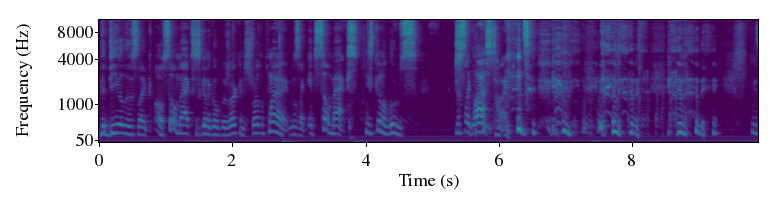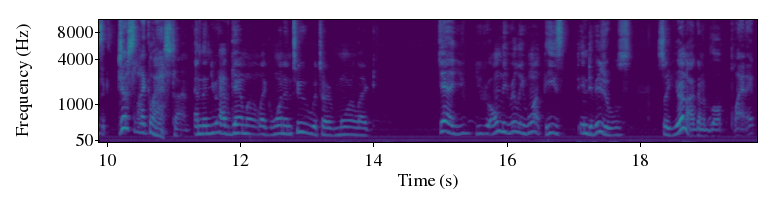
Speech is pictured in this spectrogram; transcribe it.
the deal is like, oh, Cell Max is gonna go berserk and destroy the planet. And it's like, it's Cell Max. He's gonna lose. Just like last time. He's like, just like last time. And then you have Gamma like one and two, which are more like yeah, you, you only really want these individuals so you're not gonna blow up the planet.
